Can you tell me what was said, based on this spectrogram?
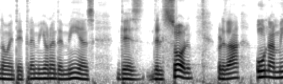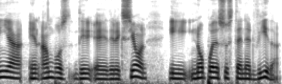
93 millones de millas desde el Sol, ¿verdad? Una milla en ambos di- eh, dirección y no puede sostener vida.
